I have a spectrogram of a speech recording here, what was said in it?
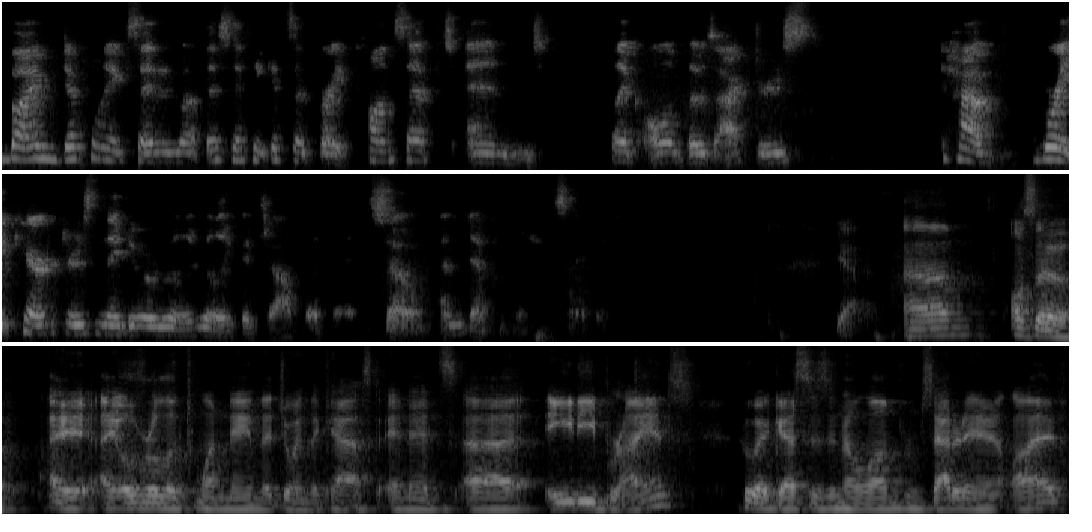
but I'm definitely excited about this. I think it's a great concept, and like all of those actors have great characters, and they do a really, really good job with it. So I'm definitely excited. Yeah. Um, also, I, I overlooked one name that joined the cast, and it's uh, Aidy Bryant, who I guess is an alum from Saturday Night Live.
